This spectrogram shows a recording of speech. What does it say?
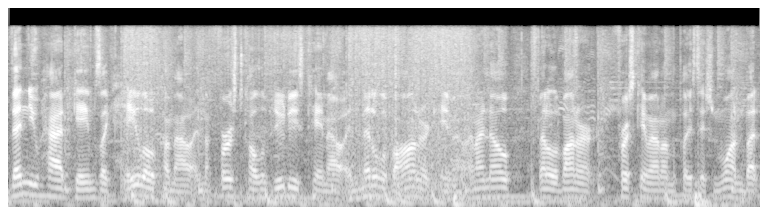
then you had games like Halo come out and the first Call of Duties came out and Medal of Honor came out. And I know Medal of Honor first came out on the PlayStation 1, but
